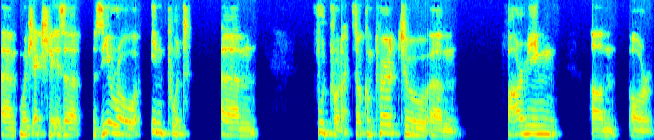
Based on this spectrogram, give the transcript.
um, which actually is a zero input um, food product. So compared to um, farming um, or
